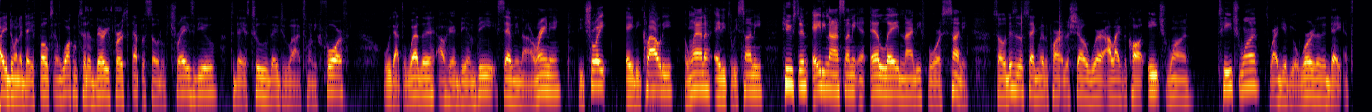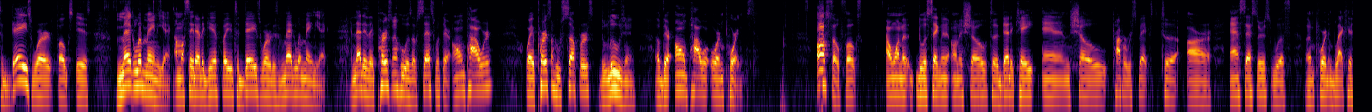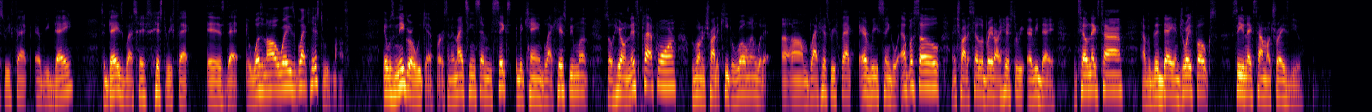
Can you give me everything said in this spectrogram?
How you doing today, folks? And welcome to the very first episode of Trey's View. Today is Tuesday, July 24th. We got the weather out here in DMV, 79 rainy. Detroit, 80 cloudy. Atlanta, 83 sunny. Houston, 89 sunny. And LA, 94 sunny. So this is a segment, a part of the show where I like to call each one teach one. It's where I give you a word of the day. And today's word, folks, is megalomaniac. I'm gonna say that again for you. Today's word is megalomaniac. And that is a person who is obsessed with their own power or a person who suffers delusion of their own power or importance. Also, folks, I want to do a segment on this show to dedicate and show proper respects to our ancestors with an important Black History fact every day. Today's Black History fact is that it wasn't always Black History Month. It was Negro Week at first, and in 1976 it became Black History Month. So here on this platform, we're going to try to keep it rolling with a um, Black History fact every single episode and try to celebrate our history every day. Until next time, have a good day. Enjoy, folks. See you next time on Trey's View.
